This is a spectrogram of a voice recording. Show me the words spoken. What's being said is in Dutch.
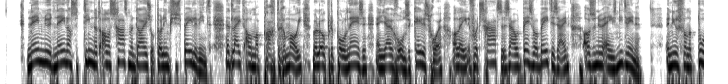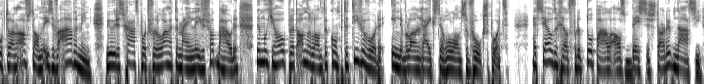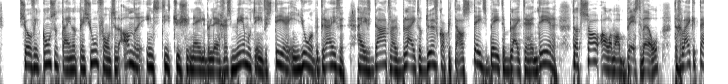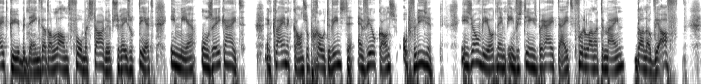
Neem nu het Nederlandse team dat alle schaatsmedailles op de Olympische Spelen wint. Het lijkt allemaal prachtig en mooi. We lopen de Polonaise en juichen onze kelenschoor. Alleen voor het schaatsen zou het best wel beter zijn als we nu eens niet winnen. Een nieuws van de poel op de lange afstanden is een verademing. Wil je de schaatsport voor de lange termijn levensvat behouden, dan moet je hopen dat andere landen competitiever worden in de belangrijkste Hollandse volkssport. Hetzelfde geldt voor de tophalen als beste start-up natie. Zo vindt Constantijn dat pensioenfondsen en andere institutionele beleggers meer moeten investeren in jonge bedrijven. Hij heeft data waaruit blijkt dat durfkapitaal steeds beter blijkt te renderen. Dat zou allemaal best wel. Tegelijkertijd kun je bedenken dat een land vol met start-ups resulteert in meer onzekerheid. Een kleine kans op grote winsten en veel kans op verliezen. In zo'n wereld neemt investeringsbereidheid voor de lange termijn dan ook weer af.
